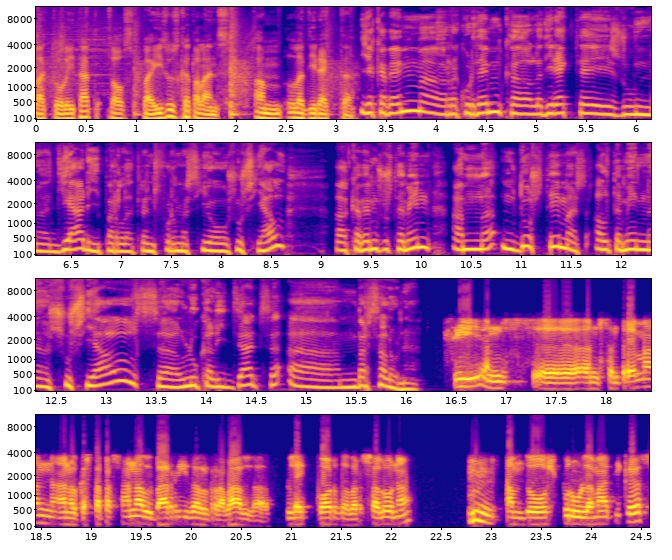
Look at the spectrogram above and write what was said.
L'actualitat dels països catalans amb La Directa. I acabem, eh, recordem que La Directa és un diari per la transformació social. Acabem justament amb dos temes altament socials eh, localitzats a Barcelona. Sí, ens, eh, ens centrem en, en el que està passant al barri del Raval, a ple cor de Barcelona, amb dues problemàtiques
